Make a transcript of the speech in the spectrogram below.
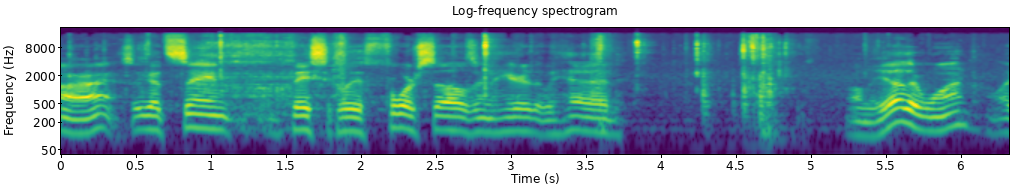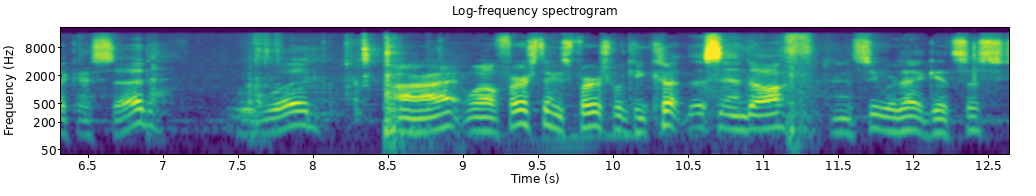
All right, so we got the same, basically four cells in here that we had on the other one, like I said, we would. All right, well, first things first, we can cut this end off and see where that gets us.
